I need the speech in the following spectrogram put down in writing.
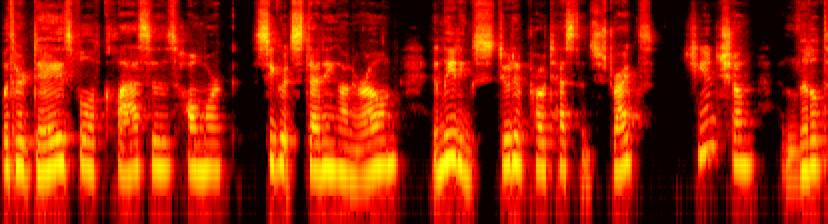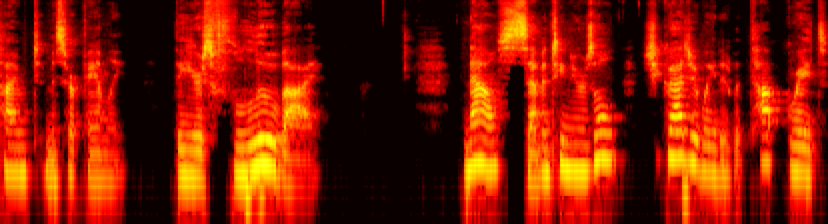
With her days full of classes, homework, secret studying on her own, and leading student protests and strikes, Jian Sheng had little time to miss her family. The years flew by. Now, 17 years old, she graduated with top grades.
